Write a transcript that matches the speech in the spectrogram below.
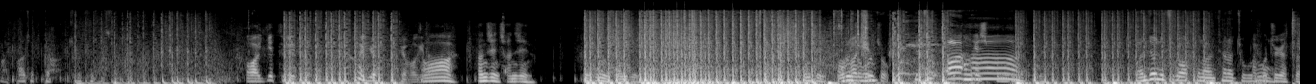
아, 빠졌다. 저렇게 가서. 아, 이게 트레이드. 이거 대박이다. 어, 전진, 전진. 선생님, 전진. 전진, 오른쪽. 오른쪽. 한 개씩 아하. 완전히 들어왔구나, 안테나 아, 쪽으로. 못 죽였어.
